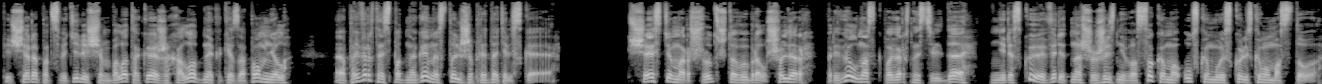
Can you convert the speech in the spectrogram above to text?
Пещера под святилищем была такая же холодная, как я запомнил, а поверхность под ногами столь же предательская. К счастью, маршрут, что выбрал Шоллер, привел нас к поверхности льда, не рискуя верить нашей жизни высокому, узкому и скользкому мосту.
